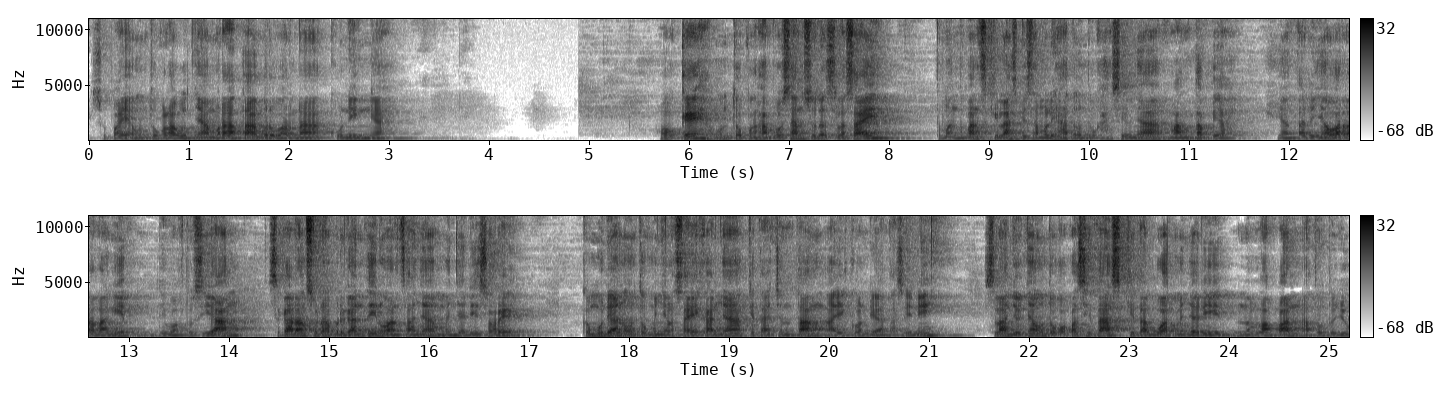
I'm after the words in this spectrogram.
supaya untuk lautnya merata berwarna kuning ya. Oke, untuk penghapusan sudah selesai. Teman-teman sekilas bisa melihat untuk hasilnya mantap ya. Yang tadinya warna langit di waktu siang, sekarang sudah berganti nuansanya menjadi sore. Kemudian untuk menyelesaikannya kita centang ikon di atas ini. Selanjutnya untuk opasitas kita buat menjadi 68 atau 70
